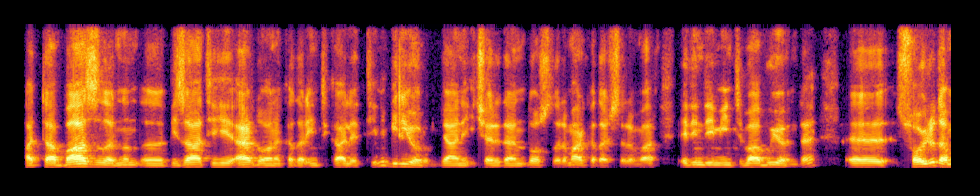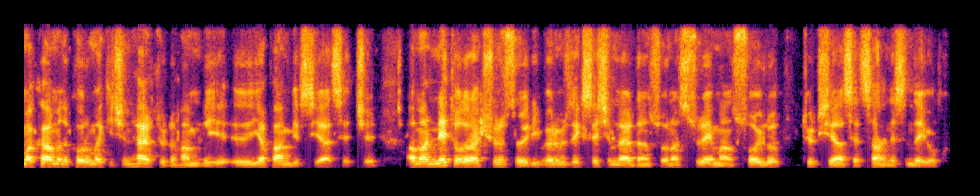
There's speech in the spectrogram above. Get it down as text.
hatta bazılarının e, bizatihi Erdoğan'a kadar intikal ettiğini biliyorum. Yani içeriden dostlarım, arkadaşlarım var. Edindiğim intiba bu yönde. E, Soylu da makamını korumak için her türlü hamleyi e, yapan bir siyasetçi. Ama net olarak şunu söyleyeyim, önümüzdeki seçimlerden sonra Süleyman Soylu Türk siyaset sahnesinde yok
